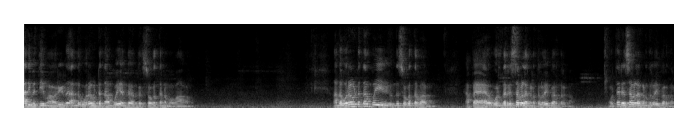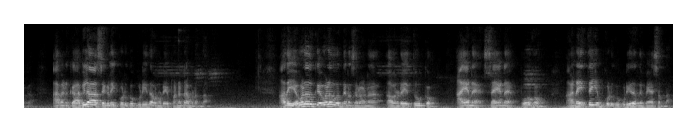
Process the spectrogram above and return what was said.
ஆதிபத்தியமாக வருகிறதோ அந்த உறவுகிட்ட தான் போய் அந்த அந்த சுகத்தை நம்ம வாங்கணும். அந்த உறவுகிட்ட தான் போய் வந்து சுகத்தை வாங்கணும். அப்போ ஒருத்தர் ரிஷப லக்கணத்தில் போய் பிறந்திருக்கோம் ஒருத்தர் ரிஷப லக்கணத்தில் போய் பிறந்திருக்கான். அவனுக்கு அபிலாசைகளை கொடுக்கக்கூடியது அவனுடைய பன்னெண்டாம் இடம் தான் அதை எவ்வளவுக்கு எவ்வளவு வந்து என்ன சொல்கிறான்னா அவனுடைய தூக்கம் அயன சயன போகம் அனைத்தையும் கொடுக்கக்கூடியது அந்த மேசம்தான்.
